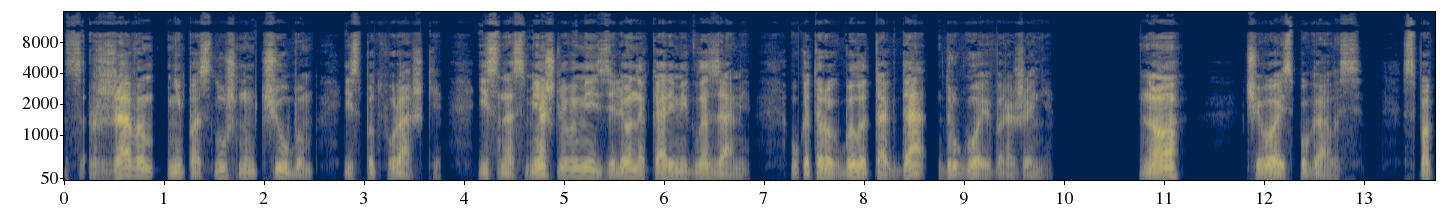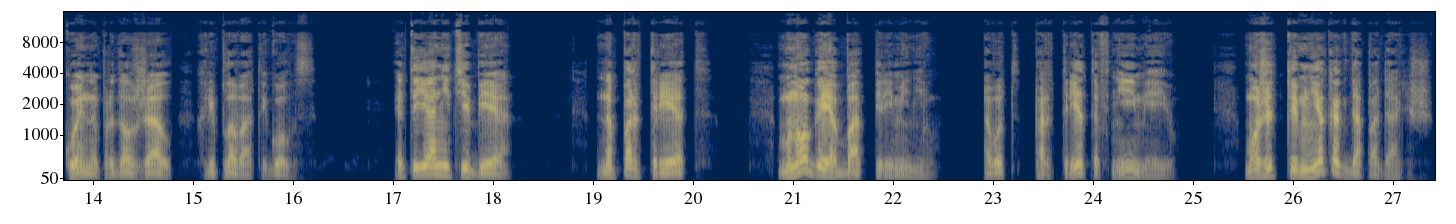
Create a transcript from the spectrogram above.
с ржавым непослушным чубом из-под фуражки и с насмешливыми зелено-карими глазами, у которых было тогда другое выражение. Но чего испугалась? Спокойно продолжал хрипловатый голос. Это я не тебе. На портрет. Много я баб переменил, а вот портретов не имею. Может, ты мне когда подаришь?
